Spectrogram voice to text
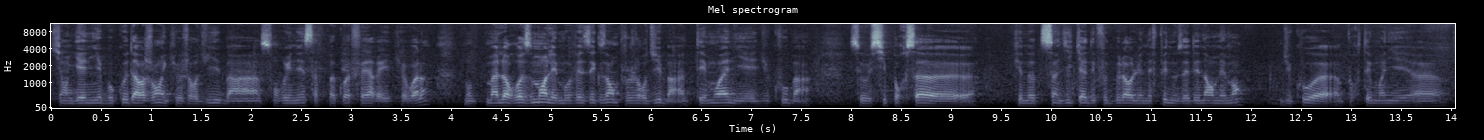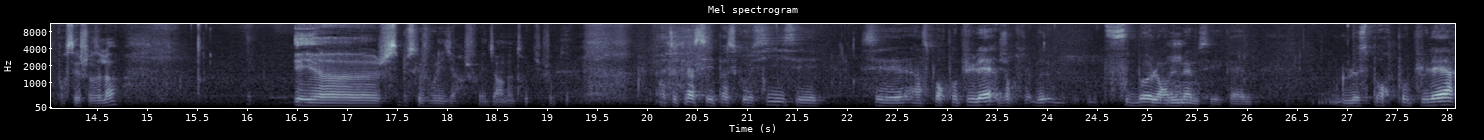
qui ont gagné beaucoup d'argent et qui aujourd'hui ben, sont ruinés, ne savent pas quoi faire. Et que, voilà. Donc malheureusement, les mauvais exemples aujourd'hui ben, témoignent et du coup, ben, c'est aussi pour ça euh, que notre syndicat des footballeurs, l'UNFP, nous aide énormément du coup, euh, pour témoigner euh, pour ces choses-là. Et je ne sais plus ce que je voulais dire. Je voulais dire un autre truc que j'ai oublié. En tout cas, c'est parce que aussi c'est un sport populaire. Genre, le football en mm. lui-même, c'est quand même le sport populaire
